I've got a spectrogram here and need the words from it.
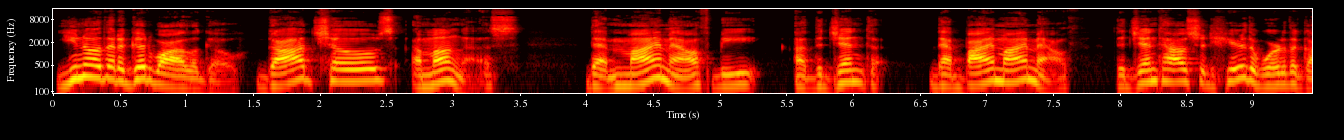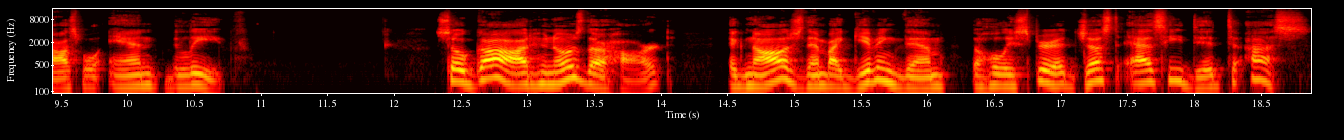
you know that a good while ago God chose among us that my mouth be uh, the gent that by my mouth the Gentiles should hear the word of the gospel and believe. So God, who knows their heart, acknowledged them by giving them the Holy Spirit just as he did to us,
